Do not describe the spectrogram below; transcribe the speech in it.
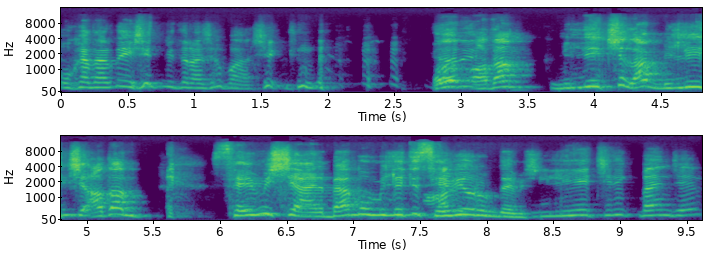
o kadar da eşit midir acaba şeklinde. Oğlum Yani- adam milliyetçi lan milliyetçi. Adam sevmiş yani. Ben bu milleti seviyorum demiş. Milliyetçilik bence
